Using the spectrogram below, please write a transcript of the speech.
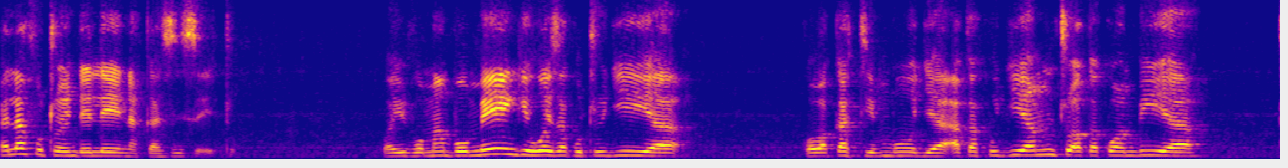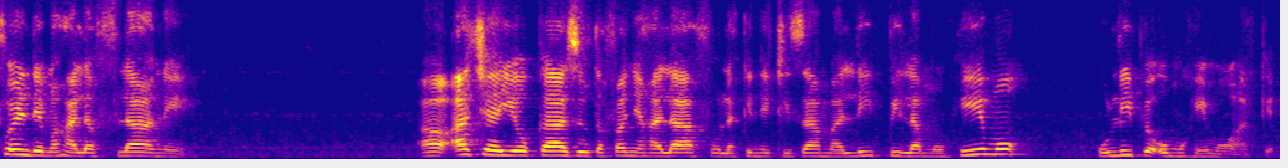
halafu tuendelee na kazi zetu. Kwa hivyo mambo mengi huweza kutujia kwa wakati mmoja. Akakujia mtu akakwambia twende mahala fulani acha hiyo kazi utafanya halafu, lakini tizama lipi la muhimu, ulipe umuhimu wake.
